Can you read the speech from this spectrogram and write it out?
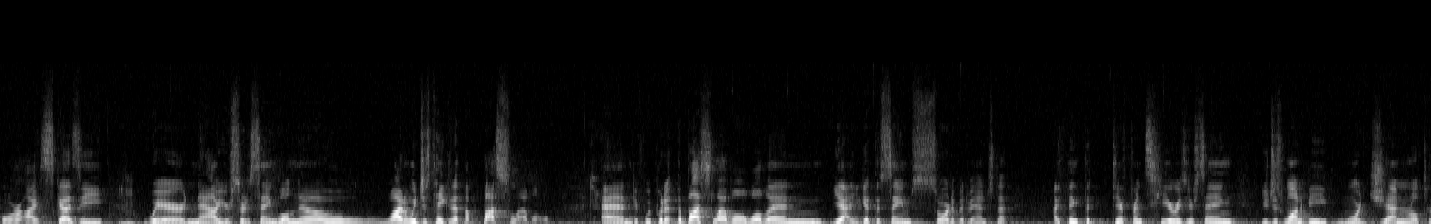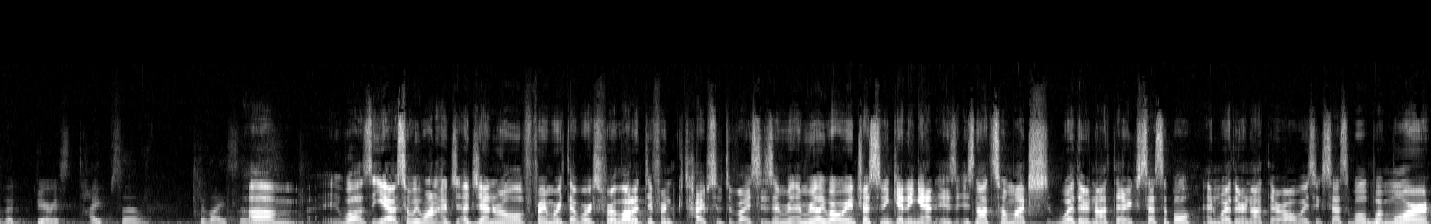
or iSCSI, mm-hmm. where now you're sort of saying, well, no, why don't we just take it at the bus level? And if we put it at the bus level, well, then, yeah, you get the same sort of advantage. Now, I think the difference here is you're saying you just want to be more general to the various types of devices? Um, well, yeah, so we want a, a, general framework that works for a lot of different types of devices. And, re and, really what we're interested in getting at is, is not so much whether or not they're accessible and whether or not they're always accessible, mm -hmm. but more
